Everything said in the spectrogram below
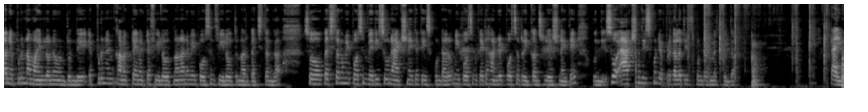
తను ఎప్పుడు నా మైండ్లోనే ఉంటుంది. ఎప్పుడు నేను కనెక్ట్ అయినట్టే ఫీల్ అవుతున్నాను అని మీ పర్సన్ ఫీల్ అవుతున్నారు ఖచ్చితంగా. సో ఖచ్చితంగా మీ పర్సన్ వెరీ సూన్ యాక్షన్ అయితే తీసుకుంటారు. మీ పర్సన్కి అయితే హండ్రెడ్ పర్సెంట్ రీకన్సిలేషన్ అయితే ఉంది. సో యాక్షన్ తీసుకుంటే ఎప్పటికల్లా తీసుకుంటారని చూద్దాం. Time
